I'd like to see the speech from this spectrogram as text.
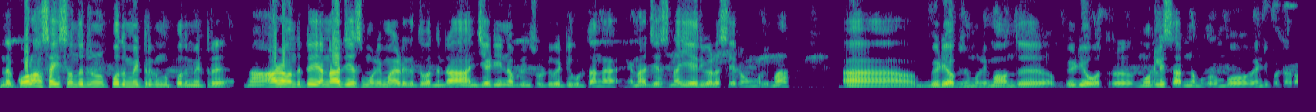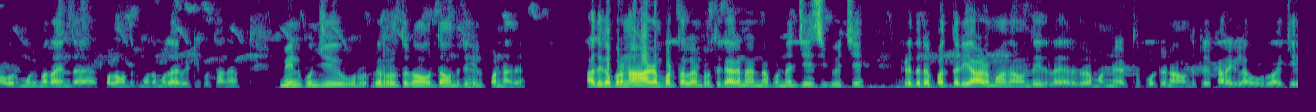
இந்த குளம் சைஸ் வந்துட்டு முப்பது மீட்டருக்கு முப்பது மீட்ரு நான் ஆழம் வந்துட்டு என்ஆர்ஜிஎஸ் மூலிமா எடுக்கிறது வந்துட்டால் அஞ்சு அடின்னு அப்படின்னு சொல்லிட்டு வெட்டி கொடுத்தாங்க. என்ஆர்ஜிஎஸ்னால் ஏரி வேலை செய்கிறவங்க மூலிமா வீடியோ ஆஃபீஸ் மூலிமா வந்து வீடியோ ஒருத்தர் முரளி சார் நமக்கு ரொம்ப வேண்டிப்பட்டார் அவர் மூலிமா தான் இந்த குளம் வந்துட்டு முத முத வெட்டி கொடுத்தாங்க. மீன் குஞ்சு விடுறதுக்கும் அவர் தான் வந்துட்டு ஹெல்ப் பண்ணார். அதுக்கப்புறம் நான் ஆழம் படுத்தலைன்றதுக்காக நான் என்ன பண்ணேன் ஜேசிபி வச்சு கிட்டத்தட்ட பத்தடி ஆழமாக நான் வந்து இதில் இருக்கிற மண்ணை எடுத்து போட்டு நான் வந்துட்டு கரைகளை உருவாக்கி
